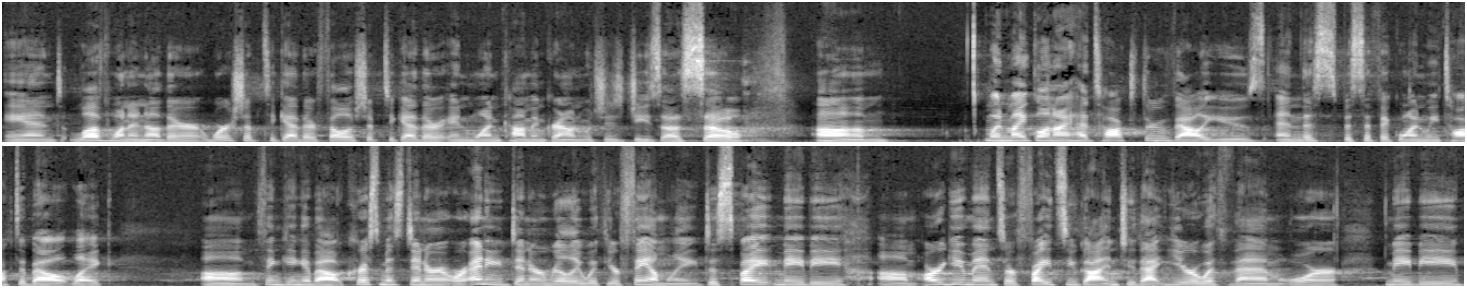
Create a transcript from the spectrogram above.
and love one another, worship together, fellowship together in one common ground, which is Jesus. So, um, when Michael and I had talked through values, and this specific one, we talked about like um, thinking about Christmas dinner or any dinner really with your family, despite maybe um, arguments or fights you got into that year with them, or maybe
